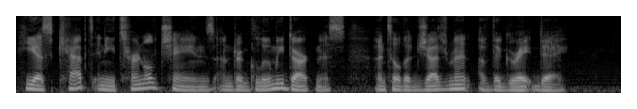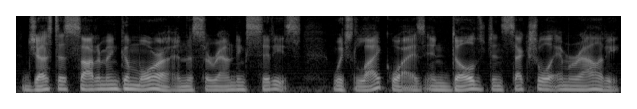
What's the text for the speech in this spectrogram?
he has kept in eternal chains under gloomy darkness until the judgment of the great day. Just as Sodom and Gomorrah and the surrounding cities, which likewise indulged in sexual immorality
